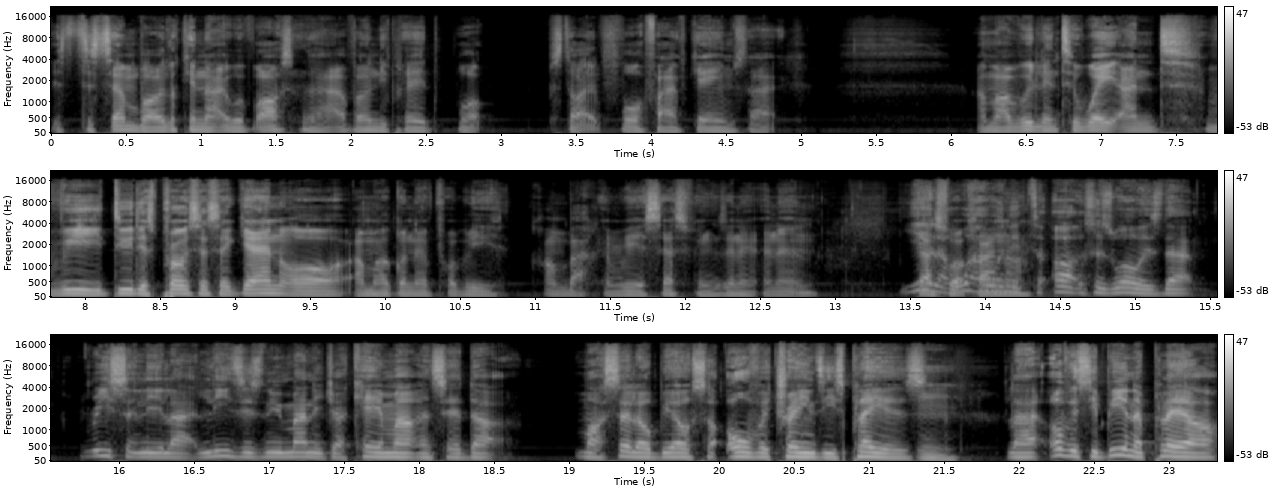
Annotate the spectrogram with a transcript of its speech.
it's December. Looking at it with Arsenal, like, I've only played what started four or five games. Like, am I willing to wait and redo this process again, or am I gonna probably come back and reassess things in it? And then Yeah, That's like, what what, I wanted to ask as well is that recently, like Leeds' new manager came out and said that Marcelo Bielsa overtrains these players. Mm. Like, obviously, being a player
